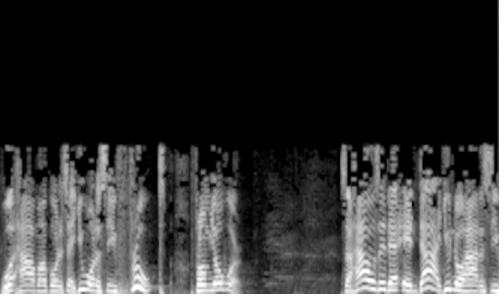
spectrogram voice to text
what, how am I going to say? You want to see fruit from your work. So how is it that in diet you know how to see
